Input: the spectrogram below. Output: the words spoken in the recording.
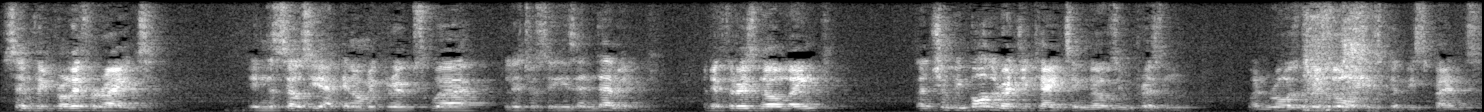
simply proliferate in the socio-economic groups where literacy is endemic? And if there is no link, then should we bother educating those in prison when resources could be spent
